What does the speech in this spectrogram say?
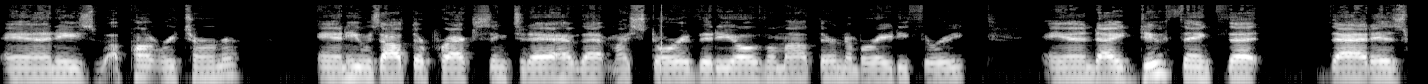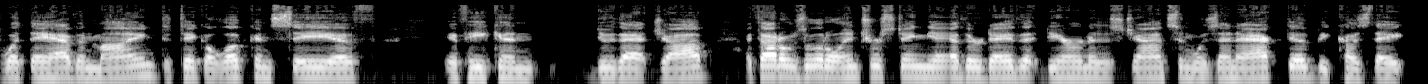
and he's a punt returner. And he was out there practicing today. I have that my story video of him out there, number 83. And I do think that that is what they have in mind to take a look and see if if he can do that job. I thought it was a little interesting the other day that D'Ernest Johnson was inactive because they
